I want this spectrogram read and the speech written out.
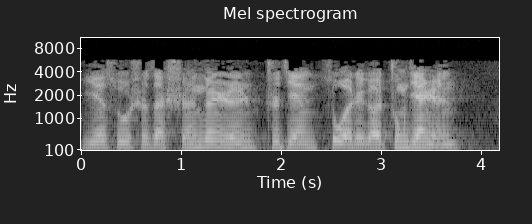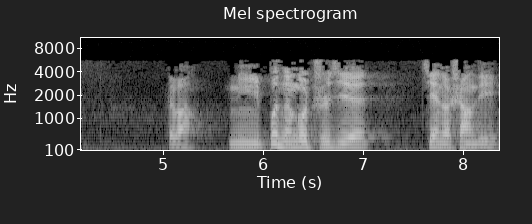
耶稣是在神跟人之间做这个中间人，对吧？你不能够直接见到上帝，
